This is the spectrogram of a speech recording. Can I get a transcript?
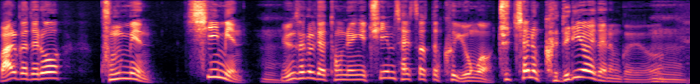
말 그대로 국민, 시민, 음. 윤석열 대통령이 취임사에 썼던 그 용어 주체는 그들이어야 되는 거예요. 음.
